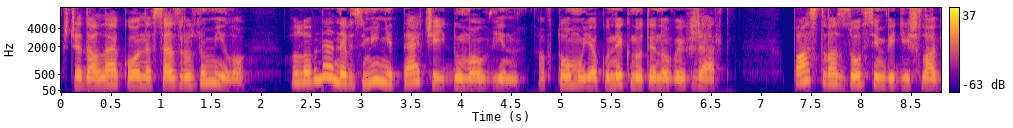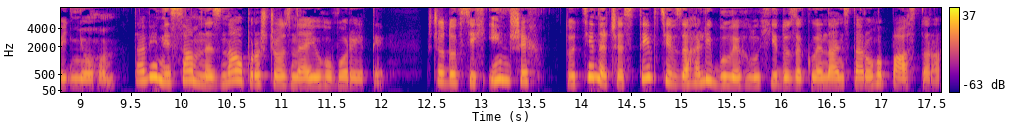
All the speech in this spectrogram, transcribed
Ще далеко не все зрозуміло. Головне, не в зміні течій, думав він, а в тому, як уникнути нових жертв. Паства зовсім відійшла від нього, та він і сам не знав, про що з нею говорити. Щодо всіх інших, то ці нечестивці взагалі були глухі до заклинань старого пастора,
